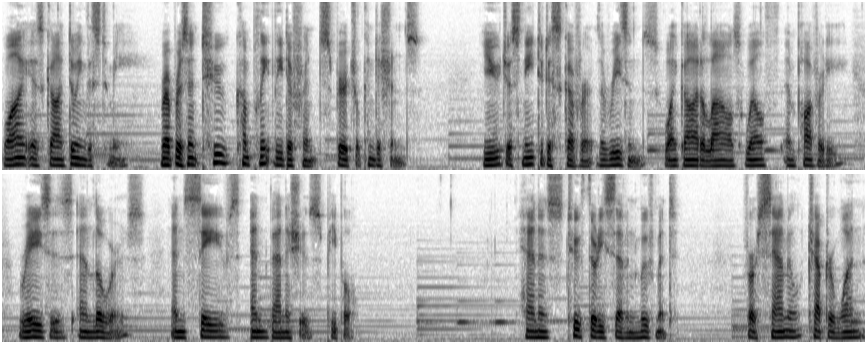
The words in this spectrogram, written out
why is God doing this to me, represent two completely different spiritual conditions. You just need to discover the reasons why God allows wealth and poverty, raises and lowers, and saves and banishes people. Hannah's 237 movement. 1 Samuel chapter 1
